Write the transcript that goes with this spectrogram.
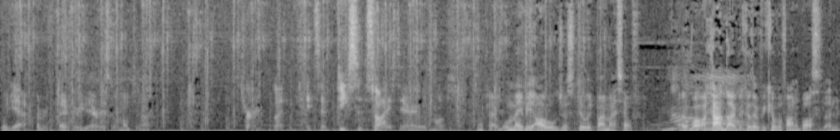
Well, yeah, every every area's got mobs in it. True, but it's a decent sized area with mobs. Okay, well maybe I will just do it by myself. Oh, well, I can't though because if we kill the final boss, then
